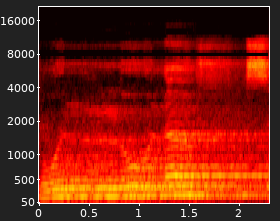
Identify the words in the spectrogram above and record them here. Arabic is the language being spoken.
كل نفس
